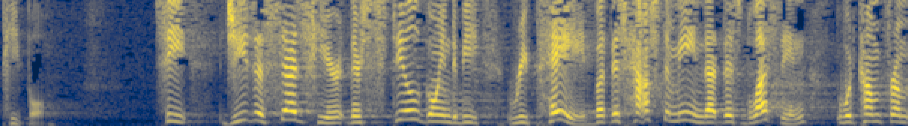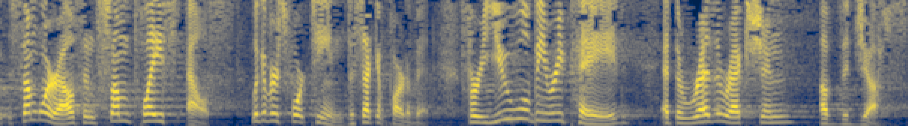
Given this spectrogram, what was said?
people? See, Jesus says here they're still going to be repaid, but this has to mean that this blessing would come from somewhere else and someplace else. Look at verse 14, the second part of it. For you will be repaid at the resurrection of the just.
